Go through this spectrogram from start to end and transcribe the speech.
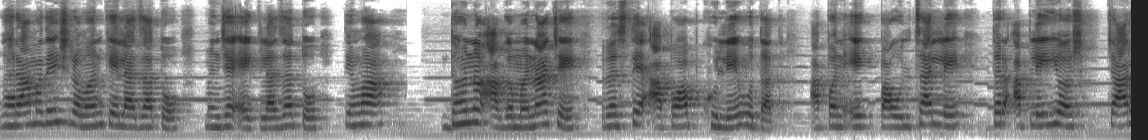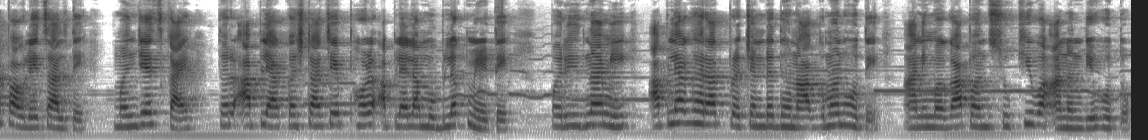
घरामध्ये श्रवण केला जातो म्हणजे ऐकला जातो तेव्हा धन आगमनाचे रस्ते आपोआप खुले होतात. आपण एक पाऊल चालले तर आपले यश चार पावले चालते. म्हणजेच काय? तर आपल्या कष्टाचे फळ आपल्याला मुबलक मिळते. परिणामी आपल्या घरात प्रचंड धनागमन होते आणि मग आपण सुखी व आनंदी होतो.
